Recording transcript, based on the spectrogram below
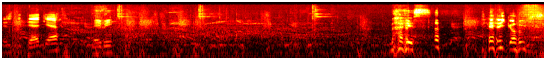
Is he dead yet? Maybe. Nice! There he goes.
